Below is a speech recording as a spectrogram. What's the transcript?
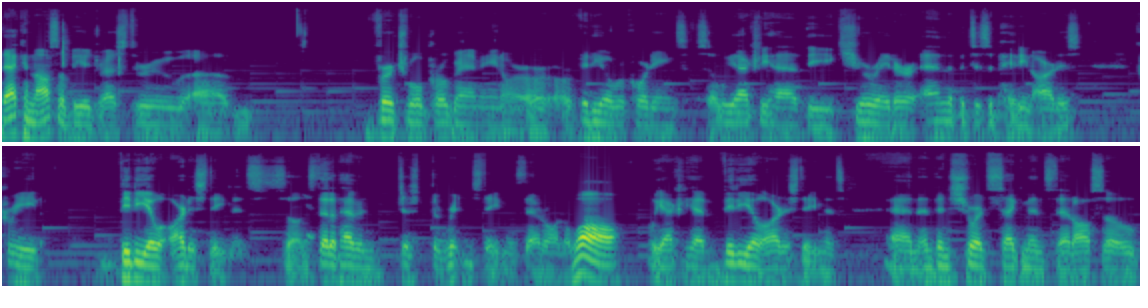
that can also be addressed through um, virtual programming or, or, or video recordings. So we actually had the curator and the participating artist create video artist statements. So Yes. instead of having just the written statements that are on the wall, we actually have video artist statements and, and then short segments that also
